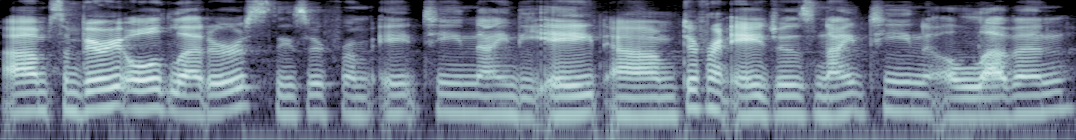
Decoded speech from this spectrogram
um, some very old letters. These are from 1898, um, different ages, 1911,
